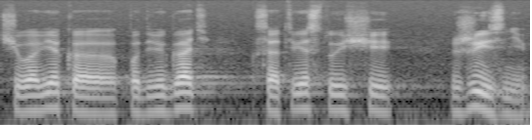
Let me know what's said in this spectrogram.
человека подвигать к соответствующей жизни.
